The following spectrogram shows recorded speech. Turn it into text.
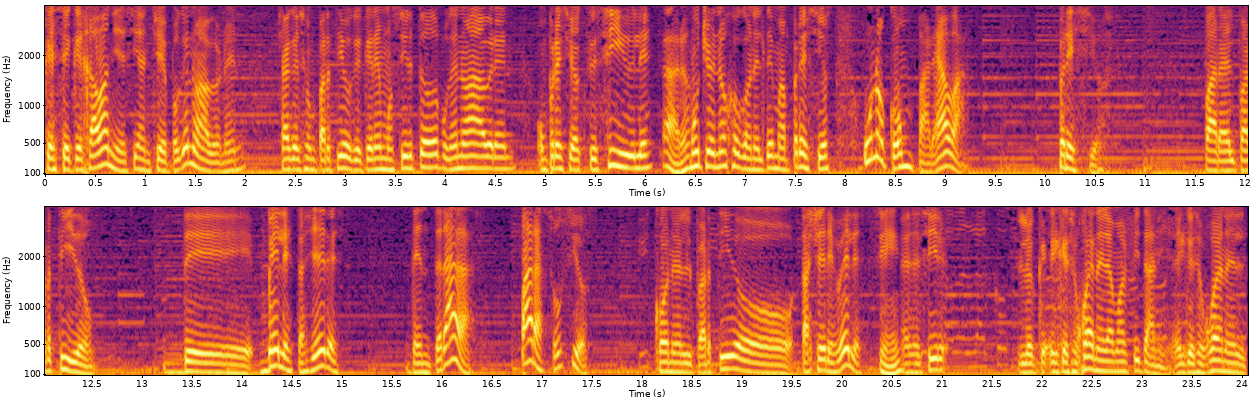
que se quejaban y decían, che, ¿por qué no abren? Ya que es un partido que queremos ir todo, ¿por qué no abren? Un precio accesible. Claro. Mucho enojo con el tema precios. Uno comparaba precios para el partido de Vélez Talleres de entradas para socios con el partido Talleres Vélez. Sí. Es decir, lo que- el que se juega en el Amalfitani, el que se juega en el,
